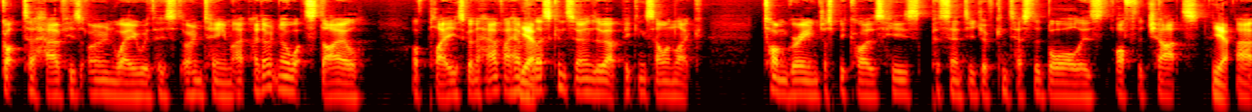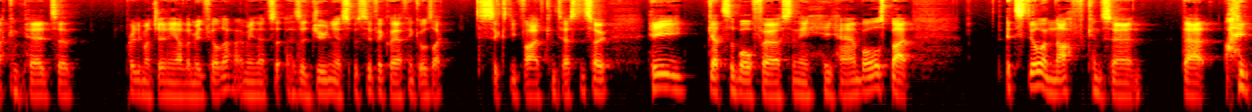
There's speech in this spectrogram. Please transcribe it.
got to have his own way with his own team. I, I don't know what style of play he's going to have. I have less concerns about picking someone like Tom Green just because his percentage of contested ball is off the charts. Yeah. Uh, compared to pretty much any other midfielder. I mean, as a, as a junior specifically, I think it was like 65 contested. So he gets the ball first and he, he handballs, but it's still enough concern that I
